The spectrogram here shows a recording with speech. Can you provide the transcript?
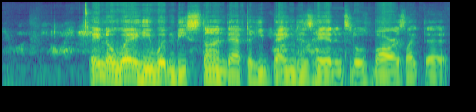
You want to kill me? Ain't no way he wouldn't be stunned after he banged his head into those bars like that.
